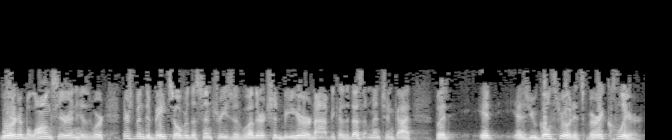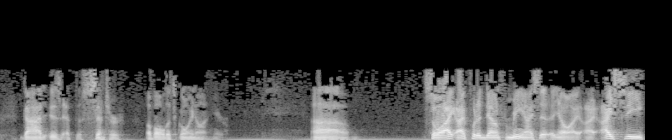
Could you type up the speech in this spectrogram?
word. It belongs here in His word. There's been debates over the centuries of whether it should be here or not because it doesn't mention God. But it, as you go through it, it's very clear God is at the center of all that's going on here. Uh, so I, I put it down for me. I said, you know, I, I, I see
